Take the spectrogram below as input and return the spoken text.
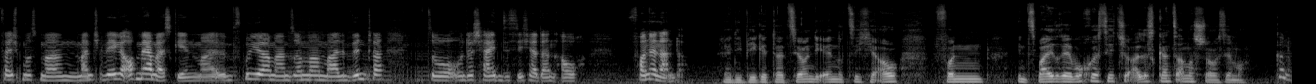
Vielleicht muss man manche Wege auch mehrmals gehen. Mal im Frühjahr, mal im Sommer, mal im Winter. So unterscheiden sie sich ja dann auch voneinander. Ja, die Vegetation, die ändert sich ja auch. Von in zwei, drei Wochen sieht schon alles ganz anders aus immer. Genau.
